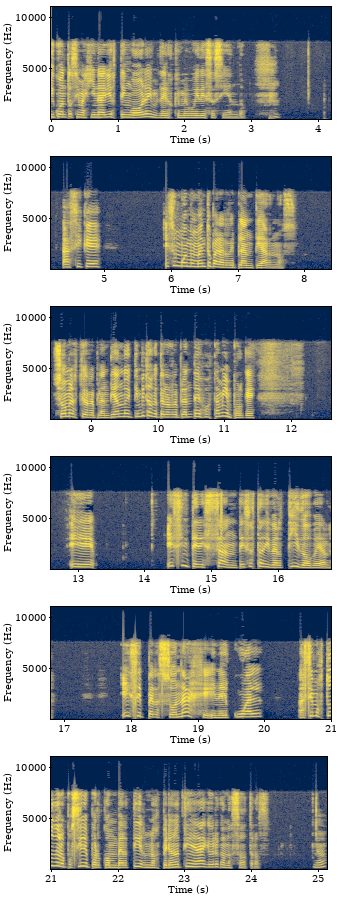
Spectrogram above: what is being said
y cuántos imaginarios tengo ahora y de los que me voy deshaciendo. Así que es un buen momento para replantearnos. Yo me lo estoy replanteando y te invito a que te lo replantees vos también porque eh, es interesante, eso está divertido ver ese personaje en el cual hacemos todo lo posible por convertirnos, pero no tiene nada que ver con nosotros. ¿no?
